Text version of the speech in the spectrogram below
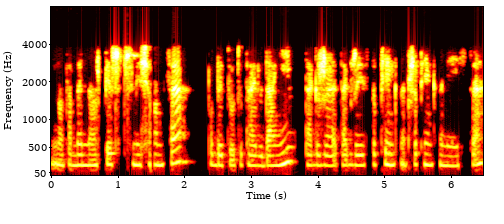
notabene już pierwsze trzy miesiące pobytu tutaj w Danii, także, także jest to piękne, przepiękne miejsce.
